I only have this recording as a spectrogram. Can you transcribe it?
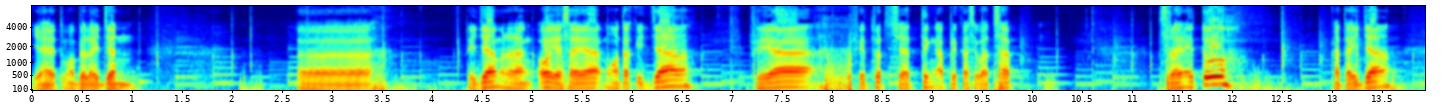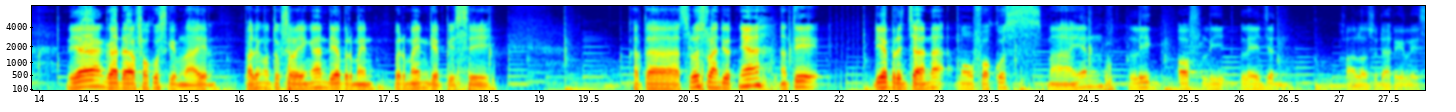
yaitu Mobile Legend. Uh, Rijal menerang, oh ya saya mengontak Ijal via fitur chatting aplikasi WhatsApp. Selain itu, kata Ijal, dia nggak ada fokus game lain. Paling untuk selingan dia bermain bermain game PC. Kata terus selanjutnya nanti dia berencana mau fokus main League of Le Legend kalau sudah rilis.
